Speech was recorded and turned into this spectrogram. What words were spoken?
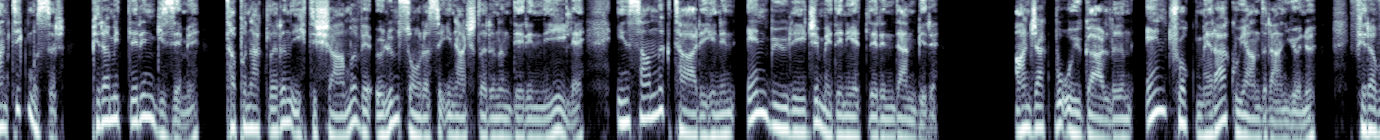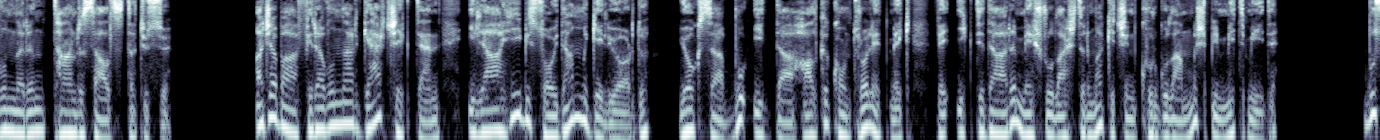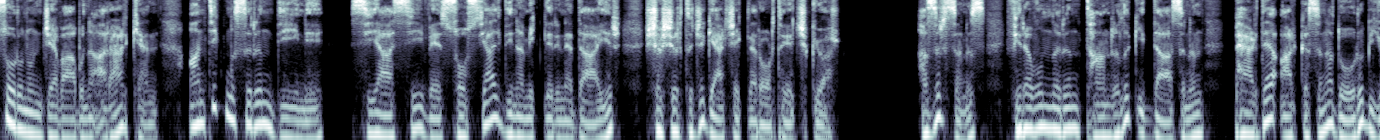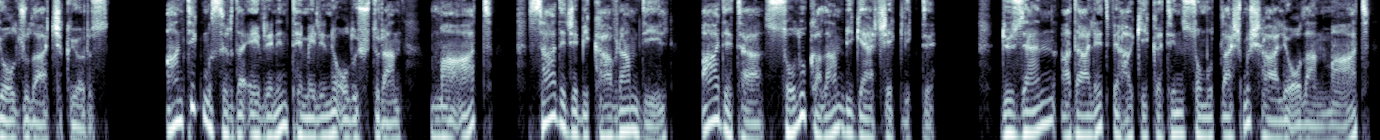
Antik Mısır, piramitlerin gizemi, tapınakların ihtişamı ve ölüm sonrası inançlarının derinliğiyle insanlık tarihinin en büyüleyici medeniyetlerinden biri. Ancak bu uygarlığın en çok merak uyandıran yönü firavunların tanrısal statüsü. Acaba firavunlar gerçekten ilahi bir soydan mı geliyordu yoksa bu iddia halkı kontrol etmek ve iktidarı meşrulaştırmak için kurgulanmış bir mit miydi? Bu sorunun cevabını ararken Antik Mısır'ın dini, siyasi ve sosyal dinamiklerine dair şaşırtıcı gerçekler ortaya çıkıyor. Hazırsanız Firavunların tanrılık iddiasının perde arkasına doğru bir yolculuğa çıkıyoruz. Antik Mısır'da evrenin temelini oluşturan maat sadece bir kavram değil, adeta soluk alan bir gerçeklikti. Düzen, adalet ve hakikatin somutlaşmış hali olan maat,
